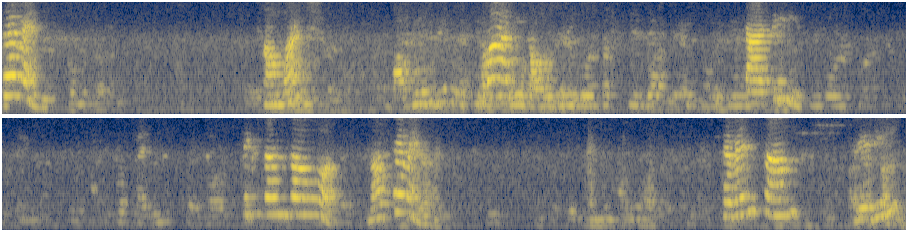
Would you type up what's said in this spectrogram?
7. How much? 1. That is 6 sums over, not 7. 7 sum, ready? 1.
